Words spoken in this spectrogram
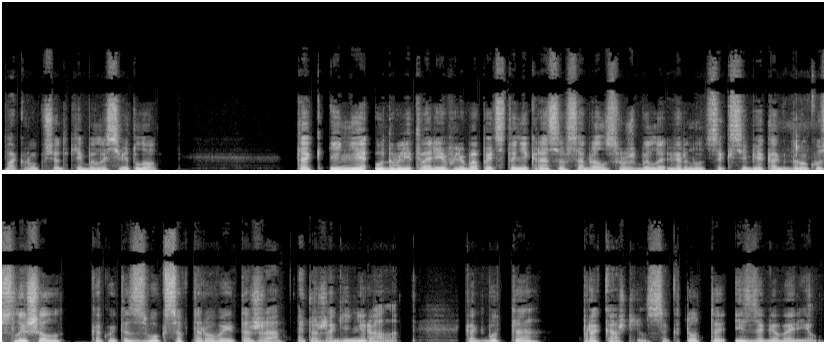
Вокруг все-таки было светло. Так и не удовлетворив любопытство, Некрасов собрался уж было вернуться к себе, как вдруг услышал какой-то звук со второго этажа, этажа генерала. Как будто прокашлялся кто-то и заговорил.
